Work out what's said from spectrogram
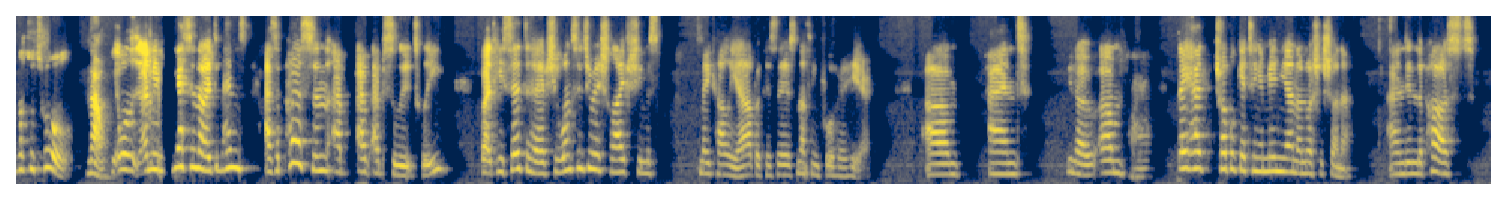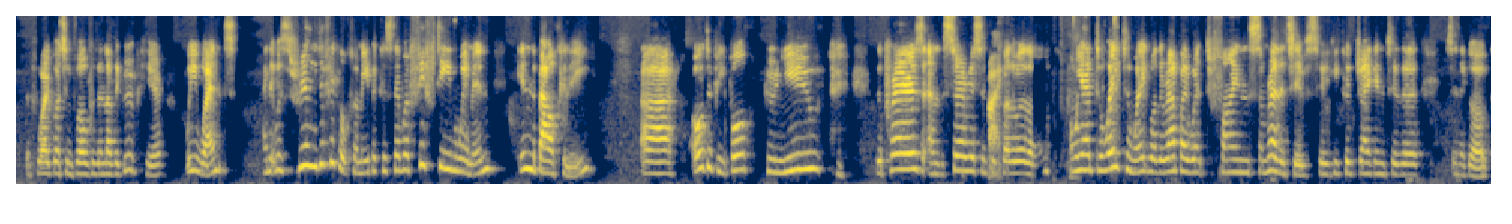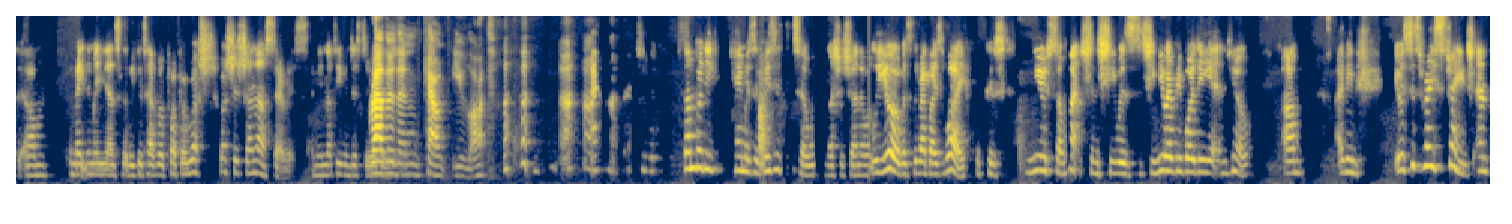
Not at all. No. Well, I mean, yes and no. It depends. As a person, ab- ab- absolutely. But he said to her, if she wants a Jewish life, she must make Aliyah because there's nothing for her here. Um, and, you know, um, they had trouble getting a minyan on Rosh Hashanah. And in the past, before I got involved with another group here, we went, and it was really difficult for me because there were 15 women in the balcony, uh, older people who knew the prayers and the service and could Right. follow along. And we had to wait and wait while the rabbi went to find some relatives who he could drag into the synagogue um, to make the minyan so that we could have a proper Rosh, Rosh Hashanah service. I mean, not even just a Rather regular- than count you lot. Actually, somebody came as a visitor with Rosh Hashanah. Lior was the rabbi's wife because she knew so much and she was she knew everybody and you know, um, I mean, it was just very strange. And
